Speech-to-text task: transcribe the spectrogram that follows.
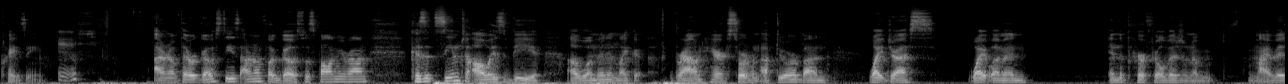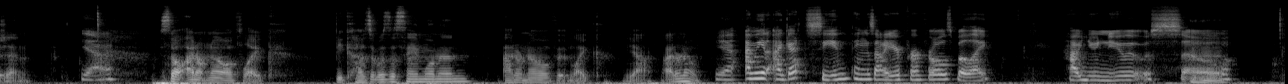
crazy. Oof. I don't know if they were ghosties. I don't know if a ghost was following me around because it seemed to always be a woman in like brown hair, sort of an updo or bun, white dress, white woman, in the peripheral vision of my vision. Yeah. So I don't know if like because it was the same woman. I don't know if it like yeah. I don't know. Yeah. I mean, I get seeing things out of your peripherals, but like how you knew it was so. Mm-hmm.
